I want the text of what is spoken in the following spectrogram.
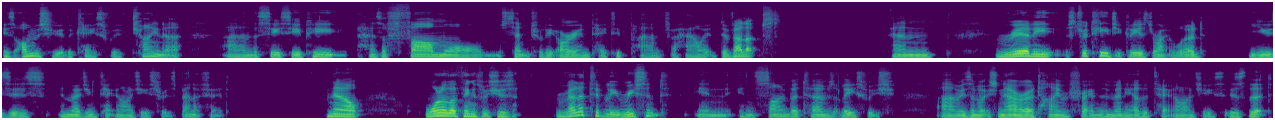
is obviously the case with China, and the CCP has a far more centrally orientated plan for how it develops and really strategically is the right word uses emerging technologies for its benefit. Now, one of the things which is relatively recent in in cyber terms, at least, which um, is a much narrower time frame than many other technologies, is that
